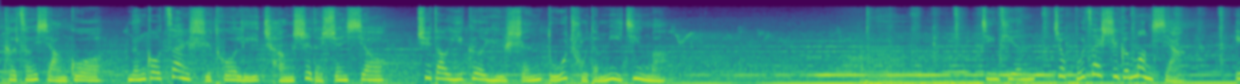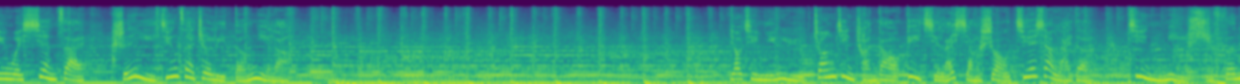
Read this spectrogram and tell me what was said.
可曾想过，能够暂时脱离城市的喧嚣，去到一个与神独处的秘境吗？今天就不再是个梦想，因为现在神已经在这里等你了。邀请您与张静传道一起来享受接下来的静谧时分。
